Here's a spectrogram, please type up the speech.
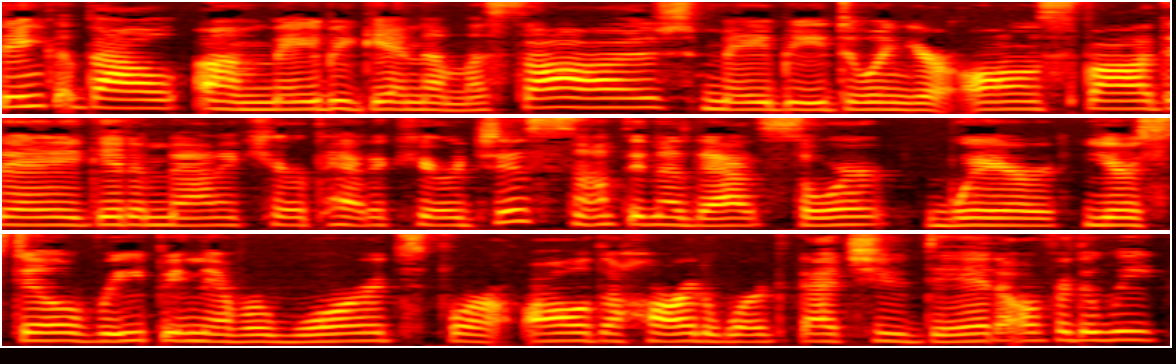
think about um, maybe getting a massage, maybe doing your own spa day, get a manicure, pedicure, just something of that sort where you're still reaping the rewards for all the hard work that you did over the week.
